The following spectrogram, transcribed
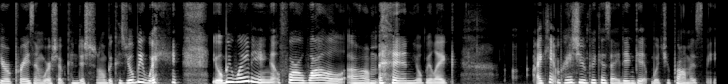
your praise and worship conditional because you'll be wait you'll be waiting for a while um and you'll be like I can't praise you because I didn't get what you promised me.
